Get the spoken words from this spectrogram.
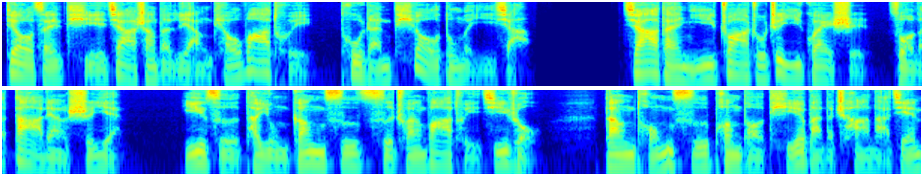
吊在铁架上的两条蛙腿突然跳动了一下。加代尼抓住这一怪事做了大量实验。一次，他用钢丝刺穿蛙腿肌肉，当铜丝碰到铁板的刹那间，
